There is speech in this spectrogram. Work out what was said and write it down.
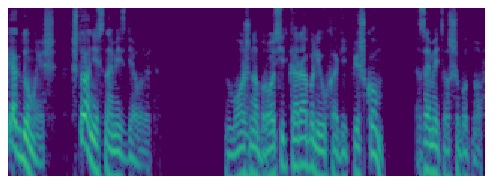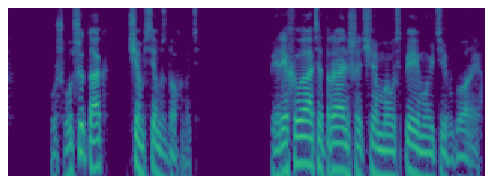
Как думаешь, что они с нами сделают? Можно бросить корабль и уходить пешком, — заметил Шебутнов. Уж лучше так, чем всем сдохнуть. Перехватят раньше, чем мы успеем уйти в горы,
